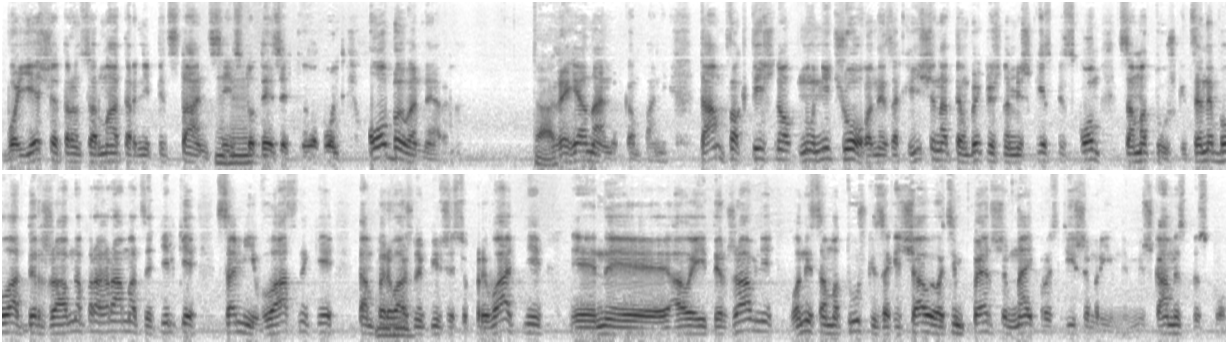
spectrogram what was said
Бо є ще трансформаторні підстанції 110 кВт обленерго. Так. регіональних компаній. Там фактично ну нічого не захищено, там виключно мішки з піском самотужки. Це не була державна програма, це тільки самі власники, там переважно більшістю приватні, е, не але й державні. Вони самотужки захищали оцим першим найпростішим рівнем мішками з піском.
